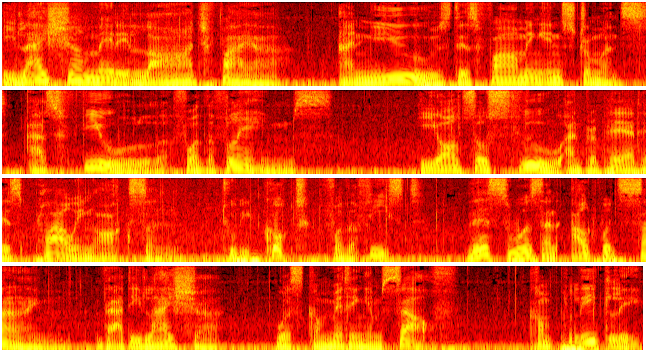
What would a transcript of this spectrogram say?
Elisha made a large fire and used his farming instruments as fuel for the flames. He also slew and prepared his plowing oxen to be cooked for the feast. This was an outward sign that Elisha was committing himself completely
